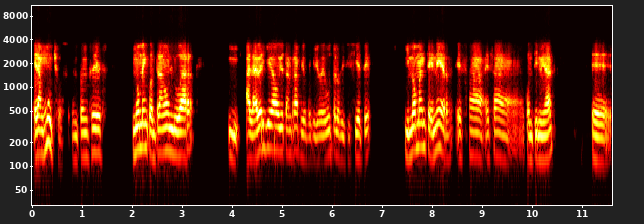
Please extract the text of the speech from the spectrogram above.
eran muchos. Entonces, no me encontraba un lugar y al haber llegado yo tan rápido, porque yo debuto a los 17, y no mantener esa continuidad, eh,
